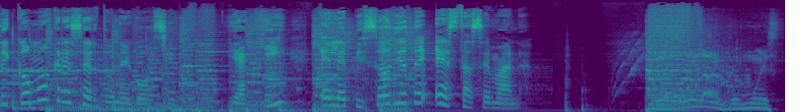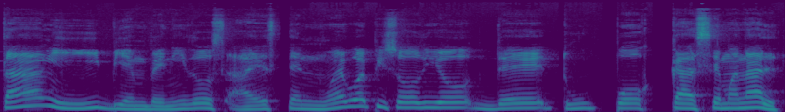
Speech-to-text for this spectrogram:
de cómo crecer tu negocio. Y aquí el episodio de esta semana. Hola, hola, ¿cómo están? Y bienvenidos a este nuevo episodio de tu podcast semanal.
